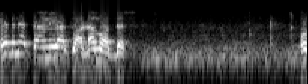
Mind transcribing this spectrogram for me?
ابن تیمیہ محدث۔ وہ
